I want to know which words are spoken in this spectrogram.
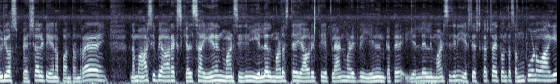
ವಿಡಿಯೋ ಸ್ಪೆಷಾಲಿಟಿ ಏನಪ್ಪ ಅಂತಂದರೆ ನಮ್ಮ R C B, R X ಕೆಲಸ ಏನೇನು ಮಾಡಿಸಿದ್ದೀನಿ ಎಲ್ಲೆಲ್ಲಿ ಮಾಡಿಸ್ದೆ, ಯಾವ ರೀತಿ ಪ್ಲ್ಯಾನ್ ಮಾಡಿದ್ವಿ, ಏನೇನು ಕತೆ, ಎಲ್ಲೆಲ್ಲಿ ಮಾಡಿಸಿದ್ದೀನಿ ಎಷ್ಟೆಷ್ಟು ಖರ್ಚಾಯಿತು ಅಂತ ಸಂಪೂರ್ಣವಾಗಿ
